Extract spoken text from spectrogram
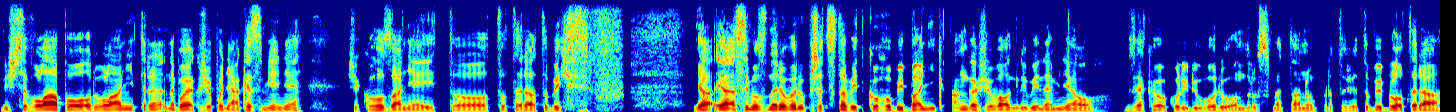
když se volá po odvolání, nebo jakože po nějaké změně, že koho za něj, to, to teda, to bych... Já, já si moc nedovedu představit, koho by Baník angažoval, kdyby neměl z jakéhokoliv důvodu Ondru Smetanu, protože to by bylo teda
